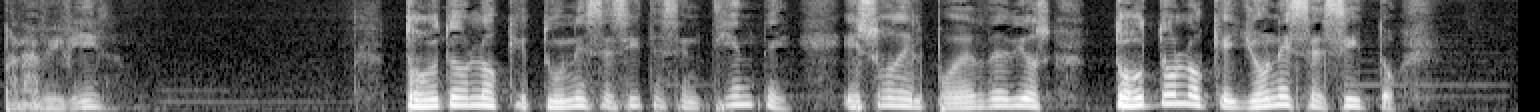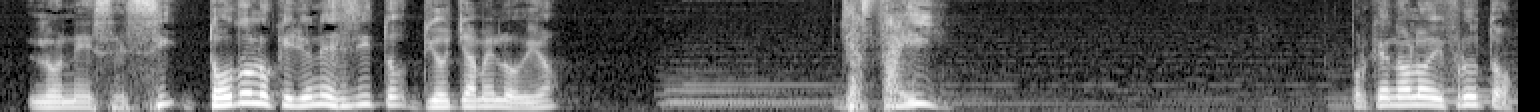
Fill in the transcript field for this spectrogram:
para vivir. Todo lo que tú necesites, entiende eso del poder de Dios. Todo lo que yo necesito, lo necesito, todo lo que yo necesito, Dios ya me lo dio. Ya está ahí. ¿Por qué no lo disfruto?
